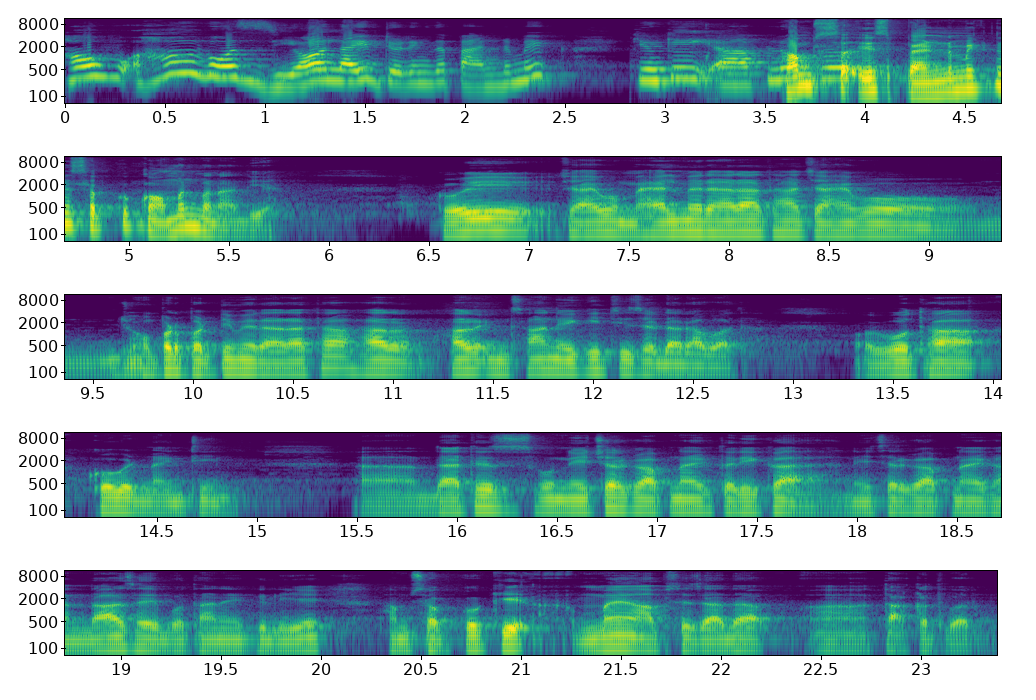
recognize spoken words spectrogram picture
how how was your life during the pandemic क्योंकि आप हम स, इस पैंडमिक ने सबको कॉमन बना दिया। कोई चाहे वो महल में रह रहा था चाहे वो झोंपड़पट्टी में रह रहा था, हर हर इंसान एक ही चीज़ से डरा हुआ था, और वो था कोविड नाइन्टीन। दैट इज़ वो नेचर का अपना एक तरीका है नेचर का अपना एक अंदाज़ है बताने के लिए हम सबको कि मैं आपसे ज़्यादा ताकतवर हूँ।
